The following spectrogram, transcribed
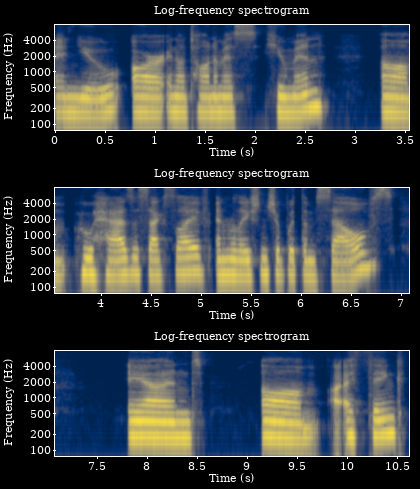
and you are an autonomous human um, who has a sex life and relationship with themselves. And um, I think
